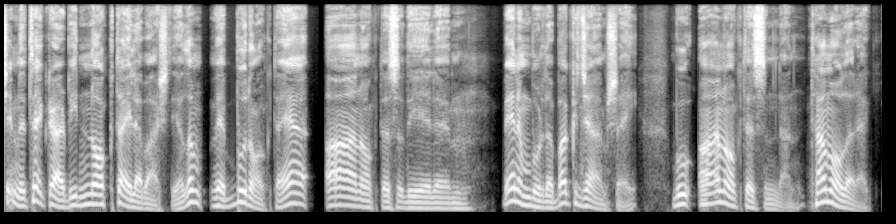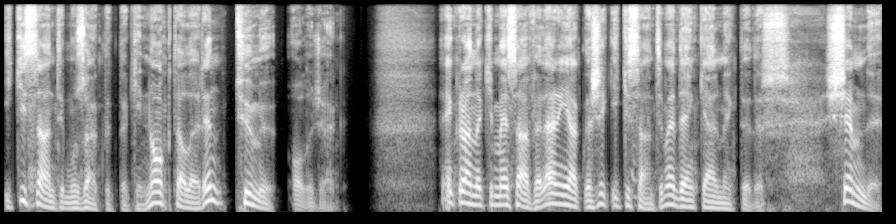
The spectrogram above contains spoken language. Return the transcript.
Şimdi tekrar bir nokta ile başlayalım ve bu noktaya A noktası diyelim. Benim burada bakacağım şey, bu A noktasından tam olarak 2 santim uzaklıktaki noktaların tümü olacak. Ekrandaki mesafeler yaklaşık 2 santime denk gelmektedir. Şimdi,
